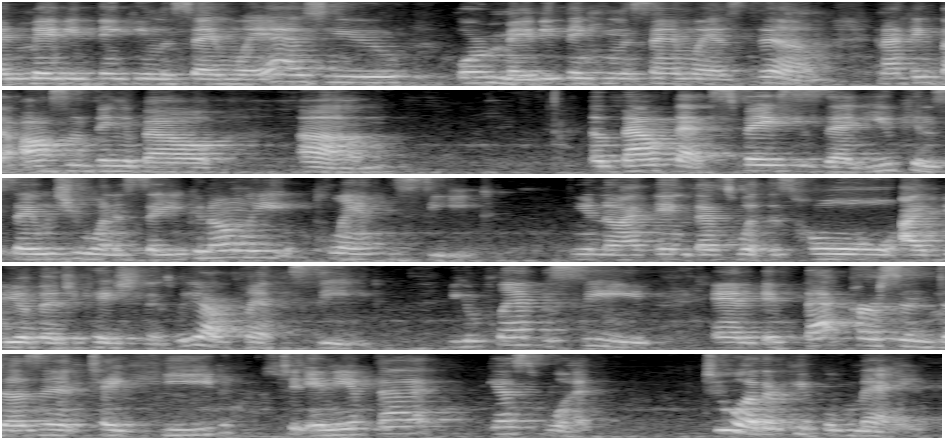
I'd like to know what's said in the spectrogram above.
and maybe thinking the same way as you, or maybe thinking the same way as them. And I think the awesome thing about um, about that space is that you can say what you want to say. You can only plant the seed. You know, I think that's what this whole idea of education is. We got to plant the seed. You can plant the seed, and if that person doesn't take heed to any of that, guess what? Two other people may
